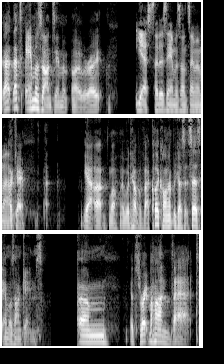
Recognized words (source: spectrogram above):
that that's Amazon's MMO, right? Yes, that is Amazon's MMO. Okay. Uh, Yeah, uh, well, it would help if I click on it because it says Amazon Games. Um, it's right behind that,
